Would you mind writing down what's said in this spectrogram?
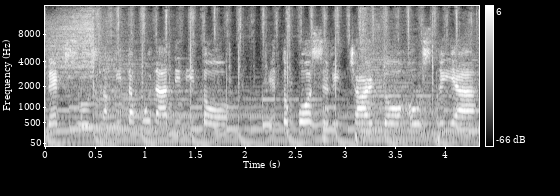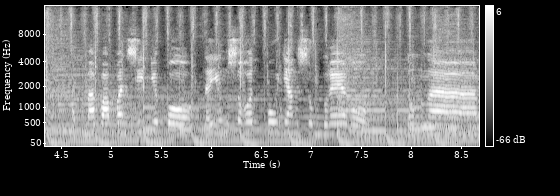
Lexus, nakita po natin ito, ito po si Richardo Austria at mapapansin niyo po na yung suot po niyang sombrero nung ah,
